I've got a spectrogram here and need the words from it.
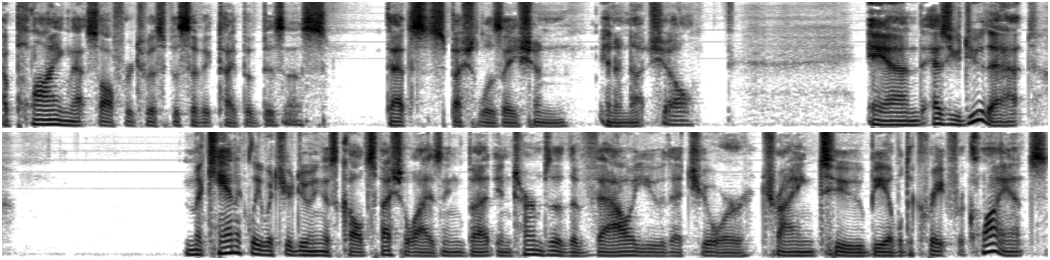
applying that software to a specific type of business. That's specialization in a nutshell. And as you do that, mechanically what you're doing is called specializing, but in terms of the value that you're trying to be able to create for clients,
